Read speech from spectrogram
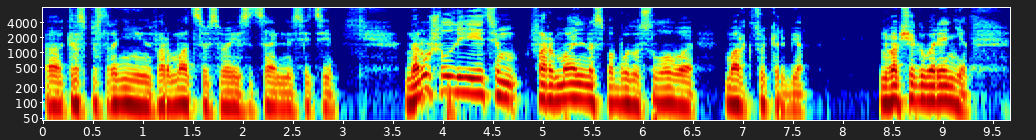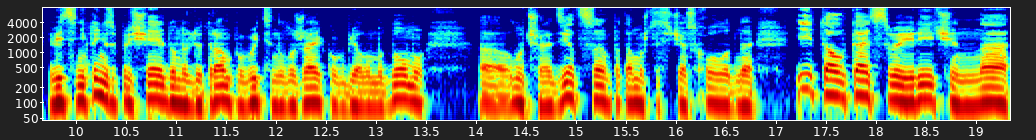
э, к распространению информации в своей социальной сети. Нарушил ли этим формально свободу слова Марк Цукерберг? Ну, вообще говоря, нет. Ведь никто не запрещает Дональду Трампу выйти на лужайку к Белому дому, лучше одеться, потому что сейчас холодно, и толкать свои речи на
